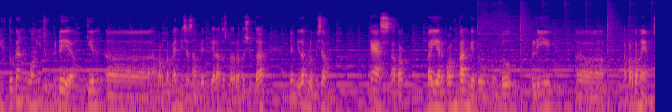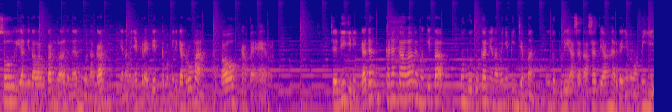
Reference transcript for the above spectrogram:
itu kan uangnya cukup gede ya mungkin uh, apartemen bisa sampai 300-400 juta dan kita belum bisa cash atau bayar kontan gitu untuk beli uh, apartemen. So yang kita lakukan adalah dengan menggunakan yang namanya kredit kepemilikan rumah atau KPR. Jadi gini, kadang kadang kala memang kita membutuhkan yang namanya pinjaman untuk beli aset-aset yang harganya memang tinggi.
